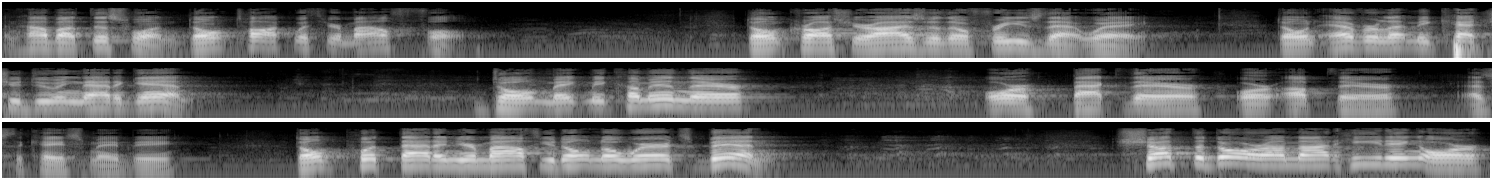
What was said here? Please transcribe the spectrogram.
And how about this one? Don't talk with your mouth full. Don't cross your eyes or they'll freeze that way. Don't ever let me catch you doing that again. Don't make me come in there or back there or up there, as the case may be. Don't put that in your mouth you don't know where it's been. Shut the door. I'm not heating or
